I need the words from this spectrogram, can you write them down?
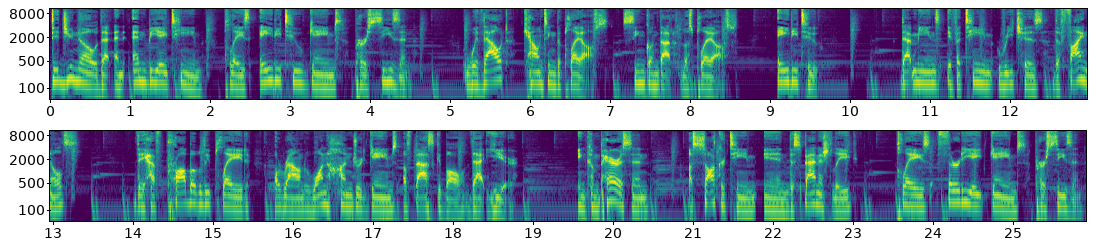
Did you know that an NBA team plays 82 games per season without counting the playoffs? Sin contar los playoffs. 82. That means if a team reaches the finals, they have probably played around 100 games of basketball that year. In comparison, a soccer team in the Spanish league plays 38 games per season.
